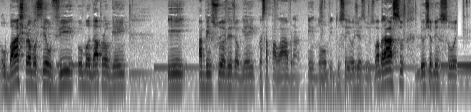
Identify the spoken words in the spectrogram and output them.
ou baixe para você ouvir, ou mandar para alguém e abençoe a vida de alguém com essa palavra em nome do Senhor Jesus. Um abraço, Deus te abençoe.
